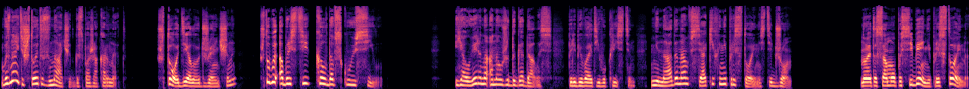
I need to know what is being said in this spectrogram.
Вы знаете, что это значит, госпожа Корнет? Что делают женщины, чтобы обрести колдовскую силу? Я уверена, она уже догадалась, перебивает его Кристин. Не надо нам всяких непристойностей, Джон. Но это само по себе непристойно.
